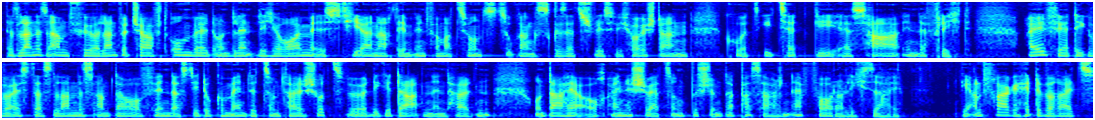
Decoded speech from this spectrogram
Das Landesamt für Landwirtschaft, Umwelt und ländliche Räume ist hier nach dem Informationszugangsgesetz Schleswig-Holstein, kurz IZGSH, in der Pflicht. Eilfertig weist das Landesamt darauf hin, dass die Dokumente zum Teil schutzwürdige Daten enthalten und daher auch eine Schwärzung bestimmter Passagen erforderlich sei. Die Anfrage hätte bereits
